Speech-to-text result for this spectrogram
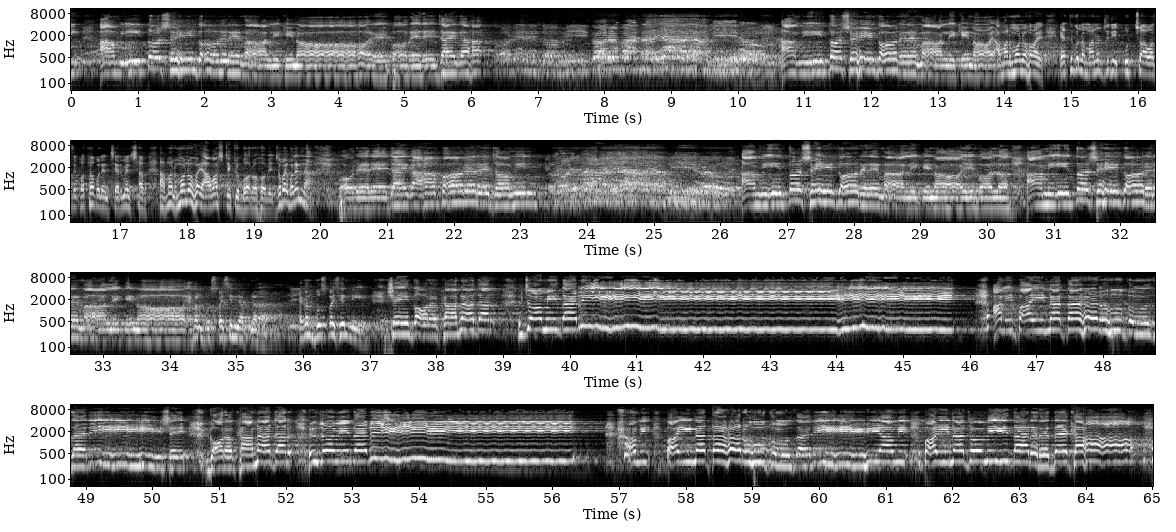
আমি তো সে ঘরের মালিক নয় পরের জায়গা। আমি তো সে ঘরের মালিক নয় আমার মনে হয় এতগুলো মানুষ যদি উচ্চ আওয়াজে কথা বলেন চেয়ারম্যান সাহেব আমার মনে হয় আওয়াজটা একটু বড় হবে। সবাই বলেন না? পরের জায়গা পরের জমিন। আমি তো সেই ঘরের মালিক নয় বল। আমি তো সেই ঘরের মালিক নয় এখন বুঝ পাইছেন নি আপনারা? এখন বুঝ পাইছেন নি? সেই ঘর খানাদার জমিদারি। আমি পাই না তাহার হুকুম জারি। সে গড়খানা যার জমিদারি। আমি পাই না তাহার হুকুম জারি। আমি পাই না জমিদারের দেখা।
